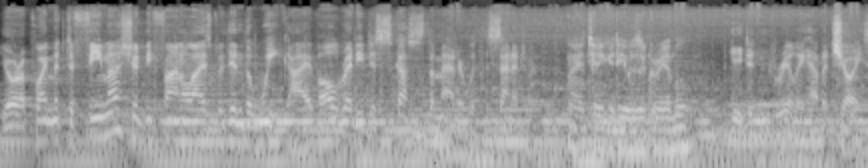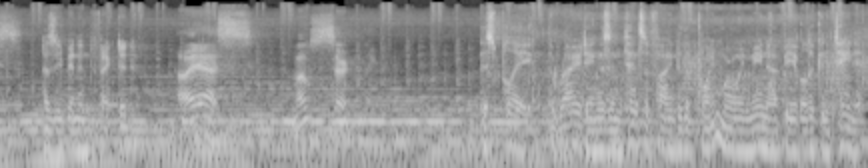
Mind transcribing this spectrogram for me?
Your appointment to FEMA should be finalized within the week. I've already discussed the matter with the senator. I take it he was agreeable? He didn't really have a choice. Has he been infected? Oh, yes, most certainly. This plague, the rioting is intensifying to the point where we may not be able to contain it.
